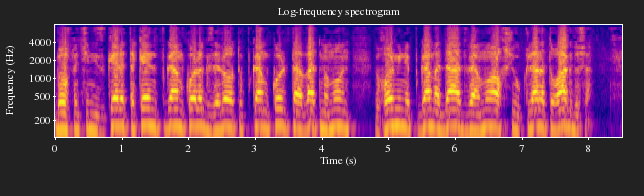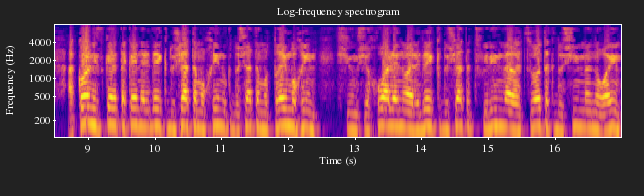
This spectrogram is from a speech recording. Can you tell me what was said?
באופן שנזכה לתקן פגם כל הגזלות ופגם כל תאוות ממון וכל מיני פגם הדעת והמוח שהוא כלל התורה הקדושה. הכל נזכה לתקן על ידי קדושת המוחין וקדושת המותרי מוחין, שיומשכו עלינו על ידי קדושת התפילין והרצועות הקדושים והנוראים,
